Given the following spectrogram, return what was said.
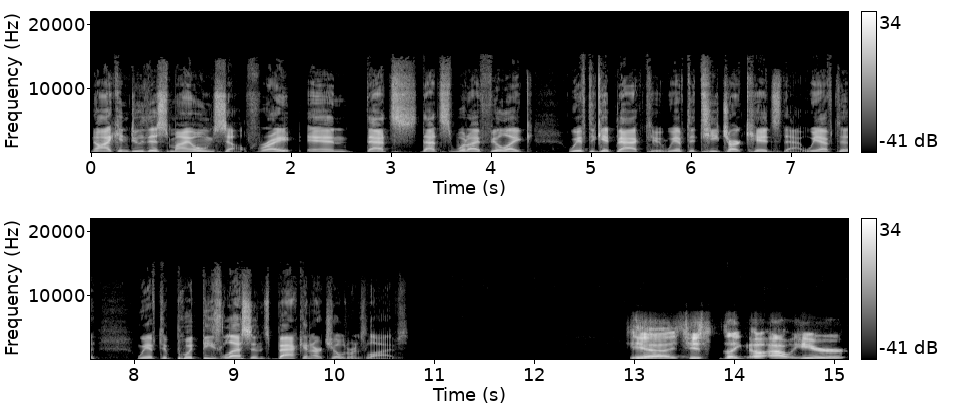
now I can do this my own self, right? And that's that's what I feel like we have to get back to. We have to teach our kids that. We have to we have to put these lessons back in our children's lives. Yeah, it's just like oh, out here,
